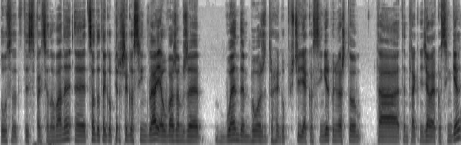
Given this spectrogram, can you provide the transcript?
usatysfakcjonowany. E, co do tego pierwszego singla, ja uważam, że błędem było, że trochę go puścili jako singiel, ponieważ to ta, ten track nie działa jako singiel,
